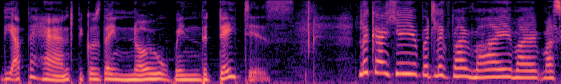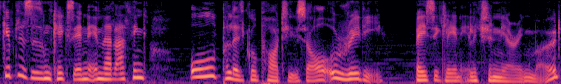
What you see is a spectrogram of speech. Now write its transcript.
the upper hand because they know when the date is. Look, I hear you, but look, my, my, my, my skepticism kicks in in that I think all political parties are already basically in electioneering mode.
